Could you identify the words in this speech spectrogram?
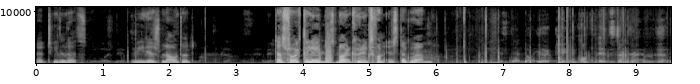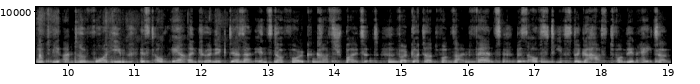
Der Titel des Videos lautet Das verrückte Leben des neuen Königs von Instagram. Instagram. Andere vor ihm ist auch er ein König, der sein Insta-Volk krass spaltet. Vergöttert von seinen Fans, bis aufs tiefste gehasst von den Hatern,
